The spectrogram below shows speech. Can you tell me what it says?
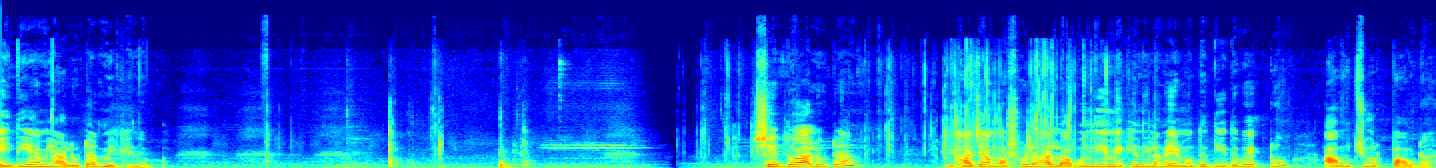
এই দিয়ে আমি আলুটা মেখে নেব। সেদ্ধ আলুটা, ভাজা মশলা আর লবণ দিয়ে মেখে নিলাম। এর মধ্যে দিয়ে দেবো একটু আমচুর পাউডার।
